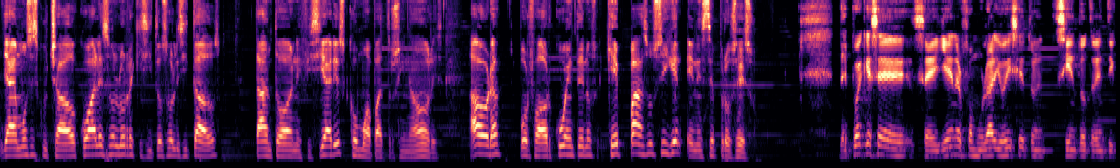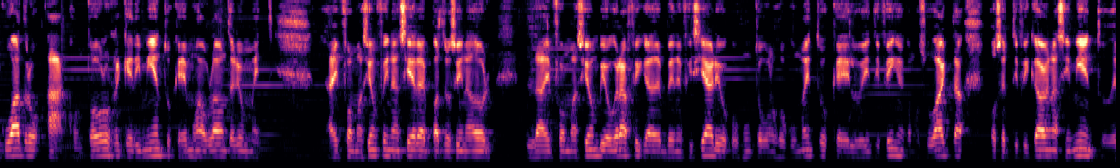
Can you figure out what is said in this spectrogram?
ya hemos escuchado cuáles son los requisitos solicitados, tanto a beneficiarios como a patrocinadores. Ahora, por favor, cuéntenos qué pasos siguen en este proceso. Después que se, se llene el formulario I-134A con todos los requerimientos que hemos hablado anteriormente, la información financiera del patrocinador, la información biográfica del beneficiario junto con los documentos que lo identifiquen como su acta o certificado de nacimiento de,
